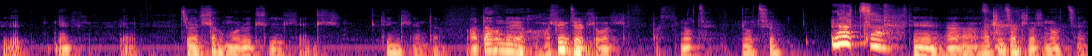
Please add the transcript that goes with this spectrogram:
Тэгээд яг зориг мөрөдөл гэвэл яг л тийм л юм да. Одоохондоо яг холын зориг бол бас нууц нууц шүү. Нууц. Тийм холын зориг бол нууц юм.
